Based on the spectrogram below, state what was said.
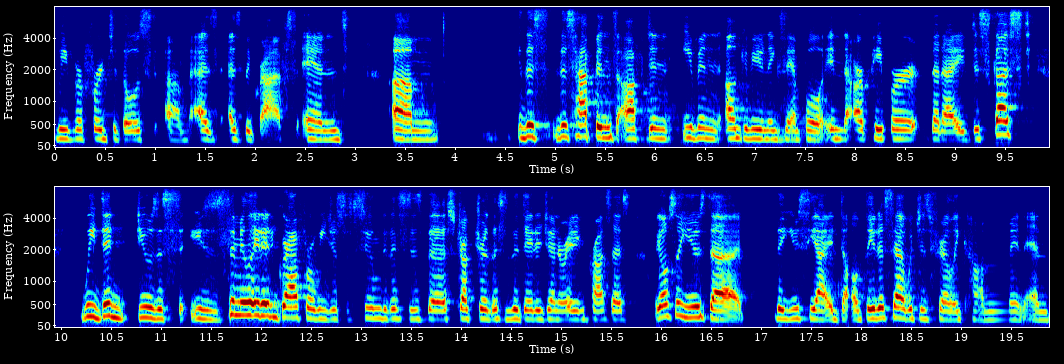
we've referred to those um, as as the graphs. And um, this this happens often even i'll give you an example. In our paper that i discussed we did use a, use a simulated graph where we just assumed this is the structure this is the data generating process. We also used the the uci adult data set which is fairly common and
